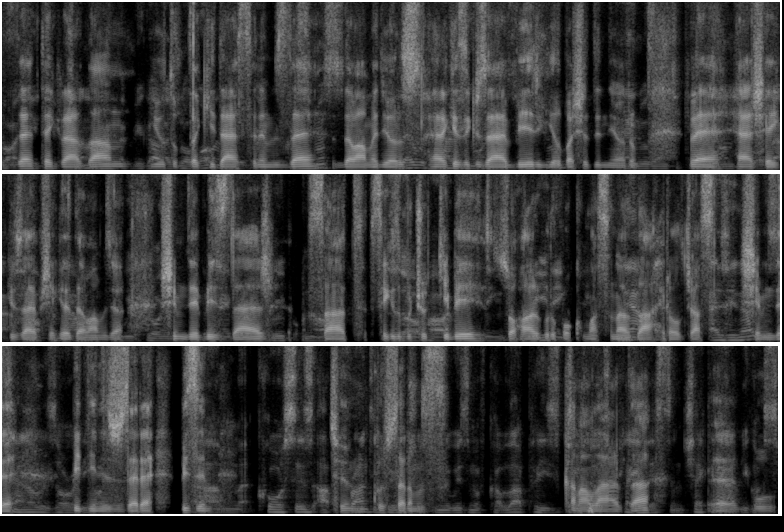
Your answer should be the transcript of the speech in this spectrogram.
herkese. Tekrardan YouTube'daki derslerimizde devam ediyoruz. Herkese güzel bir yılbaşı dinliyorum ve her şey güzel bir şekilde devam ediyor. Şimdi bizler saat 8.30 gibi Zohar grup okumasına dahil olacağız. Şimdi bildiğiniz üzere bizim tüm kurslarımız kanallarda e, bu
